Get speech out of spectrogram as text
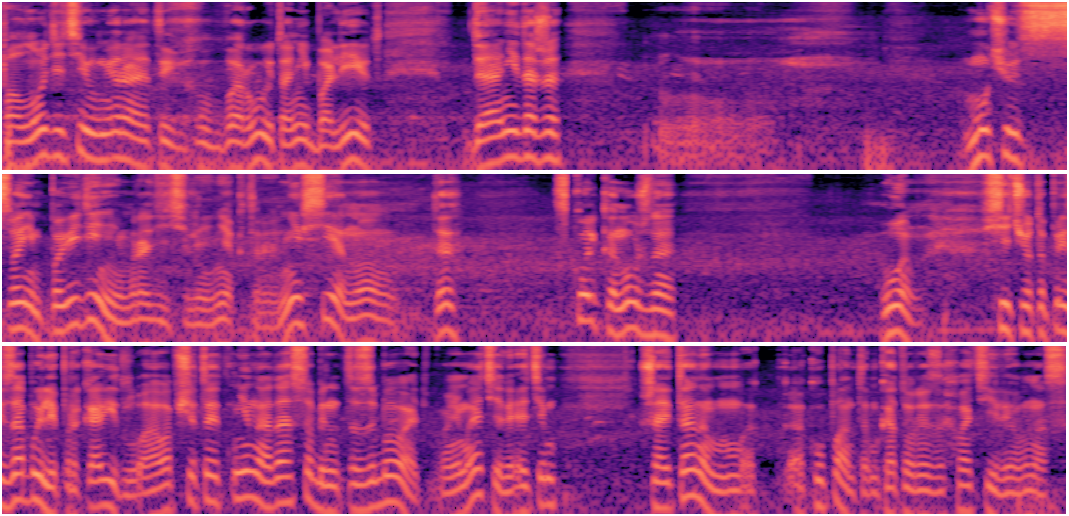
полно детей умирает, их воруют, они болеют. Да они даже мучают своим поведением родителей некоторые. Не все, но да, сколько нужно... Вон, все что-то призабыли про ковидлу, а вообще-то это не надо особенно-то забывать, понимаете? Этим шайтанам, оккупантам, которые захватили у нас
